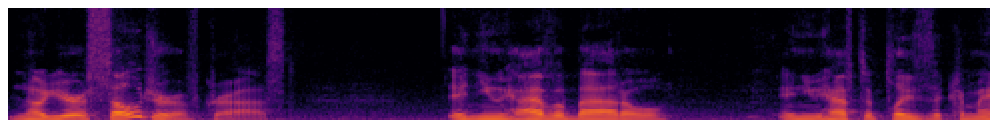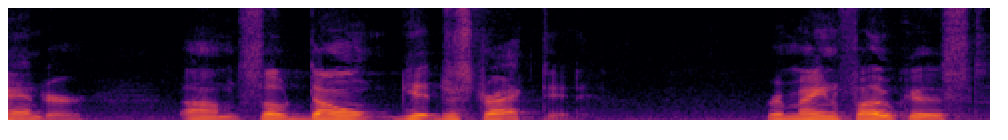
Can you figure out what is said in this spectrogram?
no, you're a soldier of Christ, and you have a battle, and you have to please the commander. Um, so don't get distracted. Remain focused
